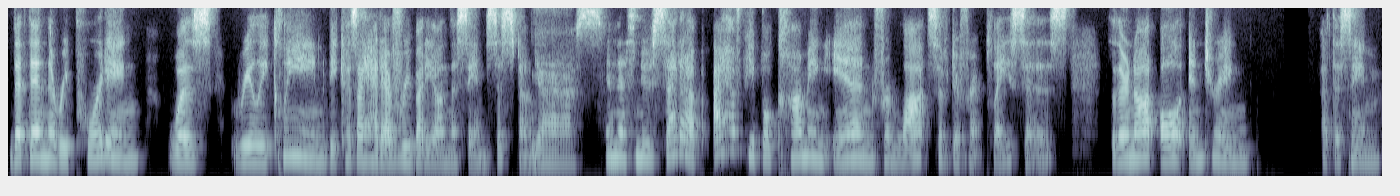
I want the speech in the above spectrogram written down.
that then the reporting was really clean because I had everybody on the same system. Yes. In this new setup, I have people coming in from lots of different places. So they're not all entering at the same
